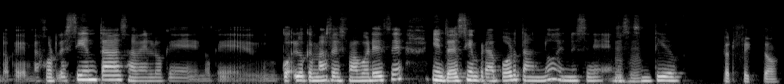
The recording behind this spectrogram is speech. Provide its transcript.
lo que mejor les sienta, saben lo que, lo que, lo que más les favorece y entonces siempre aportan, ¿no? En ese, en ese sentido. Perfecto.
